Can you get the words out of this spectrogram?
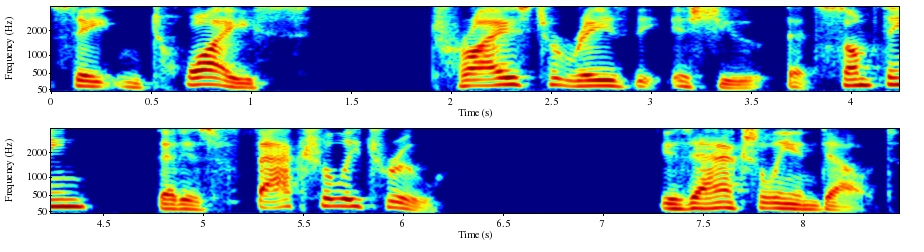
Satan twice tries to raise the issue that something that is factually true is actually in doubt.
